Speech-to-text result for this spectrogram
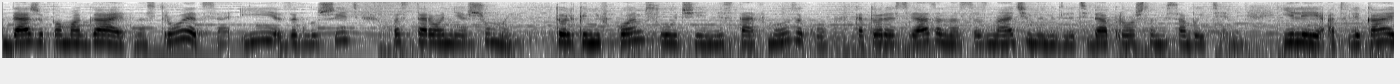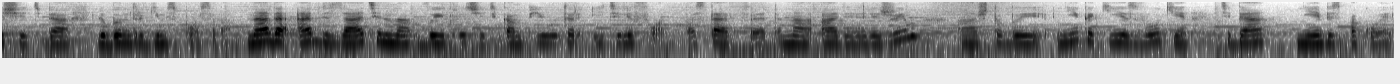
даже помогает настроиться и заглушить посторонние шумы. Только ни в коем случае не ставь музыку, которая связана со значимыми для тебя прошлыми событиями или отвлекающая тебя любым другим способом. Надо обязательно выключить компьютер и телефон. Поставь это на авиарежим, а, чтобы никакие звуки тебя не беспокоили.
